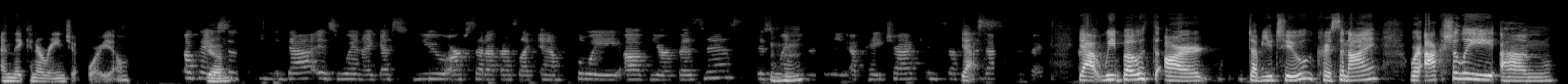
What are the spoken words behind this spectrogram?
and they can arrange it for you. Okay, Yeah. so that is when I guess you are set up as like an employee of your business, is when Mhm. you're getting a paycheck and stuff Yes. like that? Okay. Yeah, we both are W 2, Chris and I. We're actually, um,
